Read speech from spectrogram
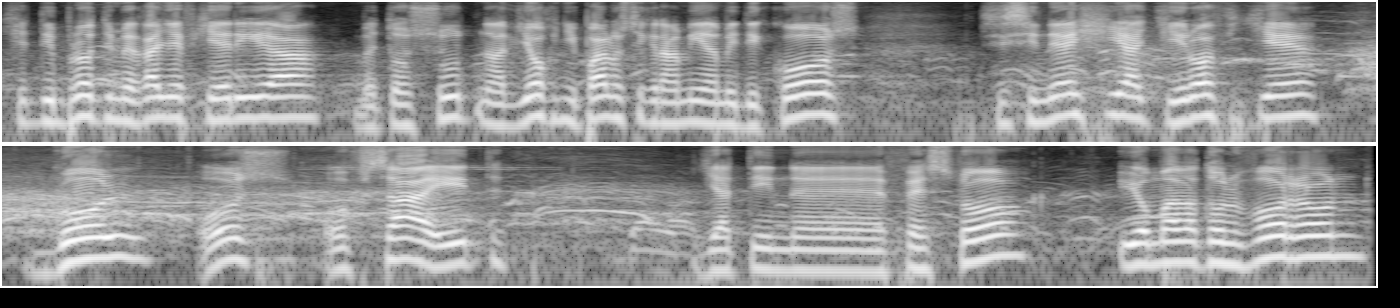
και την πρώτη μεγάλη ευκαιρία με το σουτ να διώχνει πάνω στη γραμμή αμυντικός. Στη συνέχεια κυρώθηκε γκολ ως offside για την ε, Φεστό. Η ομάδα των Βόρων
